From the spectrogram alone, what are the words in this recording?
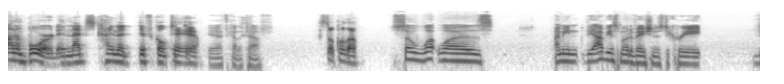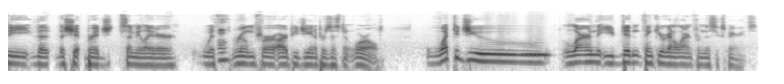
on a board, and that's kind of difficult to yeah, do. yeah Yeah, it's kind of tough. still cool though So what was I mean, the obvious motivation is to create the the the ship bridge simulator with Mm. room for RPG in a persistent world. What did you learn that you didn't think you were going to learn from this experience?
